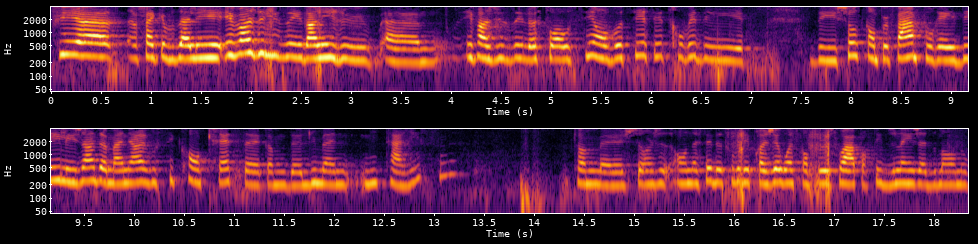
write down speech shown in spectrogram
Puis, euh, fait que vous allez évangéliser dans les rues, euh, évangéliser le soir aussi. On va aussi essayer de trouver des, des choses qu'on peut faire pour aider les gens de manière aussi concrète, euh, comme de l'humanitarisme comme euh, on essaie de trouver des projets où est-ce qu'on peut soit apporter du linge à du monde ou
